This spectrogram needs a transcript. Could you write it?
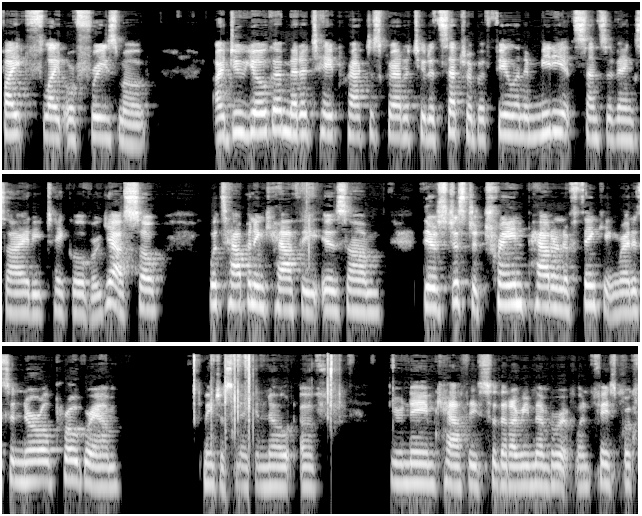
fight, flight, or freeze mode. I do yoga, meditate, practice gratitude, etc., but feel an immediate sense of anxiety take over. Yeah. So what's happening, Kathy, is um, there's just a trained pattern of thinking, right? It's a neural program let me just make a note of your name, Kathy, so that I remember it when Facebook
